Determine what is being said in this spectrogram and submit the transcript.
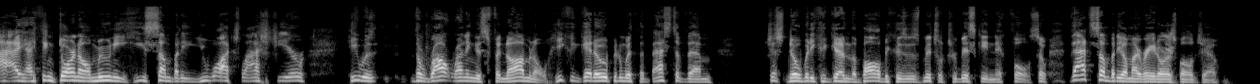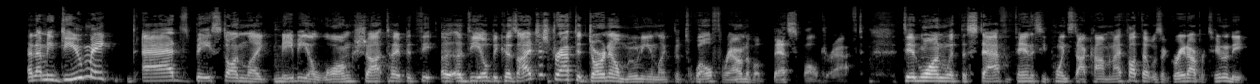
I, I think Darnell Mooney, he's somebody you watched last year. He was the route running is phenomenal. He could get open with the best of them. Just nobody could get him the ball because it was Mitchell Trubisky and Nick Foles. So that's somebody on my radar as well, Joe. And I mean, do you make ads based on like maybe a long shot type of th- a deal? Because I just drafted Darnell Mooney in like the 12th round of a best ball draft. Did one with the staff at fantasypoints.com, and I thought that was a great opportunity.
